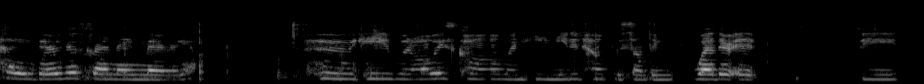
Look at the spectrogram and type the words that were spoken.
had a very good friend named Mary, who he would always call when he needed help with something, whether it be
